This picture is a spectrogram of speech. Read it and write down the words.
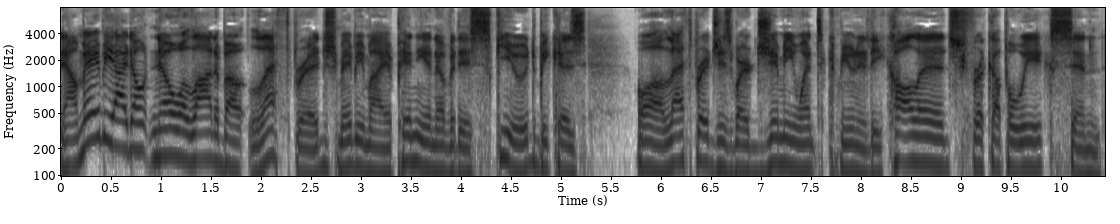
Now, maybe I don't know a lot about Lethbridge. Maybe my opinion of it is skewed because, well, Lethbridge is where Jimmy went to community college for a couple weeks. And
